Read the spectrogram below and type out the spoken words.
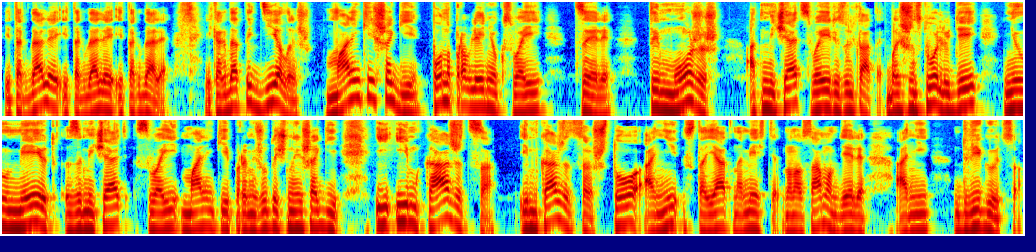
и так далее, и так далее, и так далее. И когда ты делаешь маленькие шаги по направлению к своей цели, ты можешь отмечать свои результаты. Большинство людей не умеют замечать свои маленькие промежуточные шаги. И им кажется, им кажется, что они стоят на месте, но на самом деле они двигаются.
